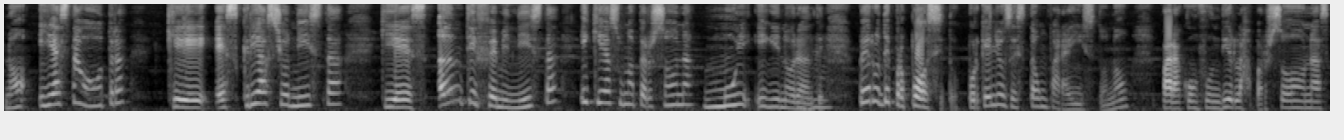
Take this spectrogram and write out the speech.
¿no? Y esta otra que es creacionista, que es antifeminista y que es una persona muy ignorante, uh -huh. pero de propósito, porque ellos están para esto, ¿no? Para confundir las personas,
